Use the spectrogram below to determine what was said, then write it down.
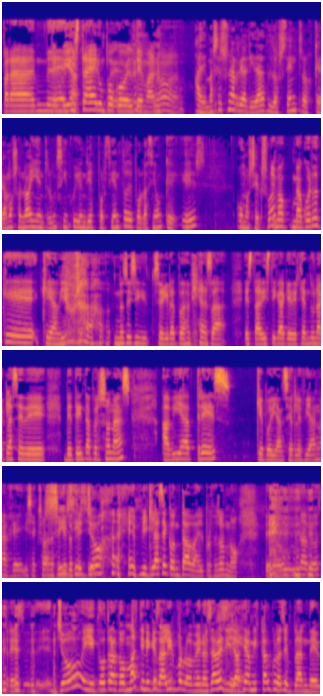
para eh, distraer un poco el tema ¿no? Además es una realidad, los centros, queramos o no, hay entre un 5 y un 10% de población que es homosexual. Yo me acuerdo que, que había una, no sé si seguirá todavía esa estadística, que decían de una clase de, de 30 personas, había tres que podían ser lesbianas, gay, bisexuales, no Sí. Entonces sí, sí. yo en mi clase contaba, el profesor no, pero una, dos, tres, yo y otras dos más tienen que salir por lo menos, ¿sabes? Y yo hacía mis cálculos en plan de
